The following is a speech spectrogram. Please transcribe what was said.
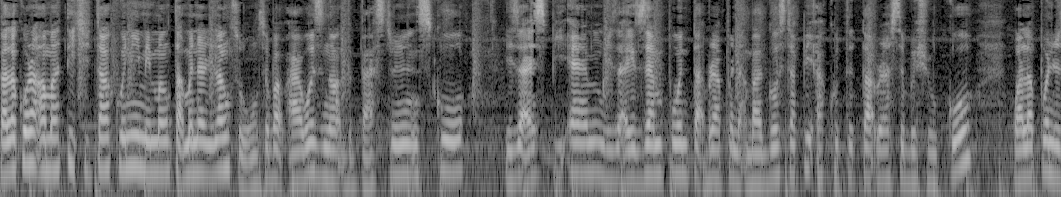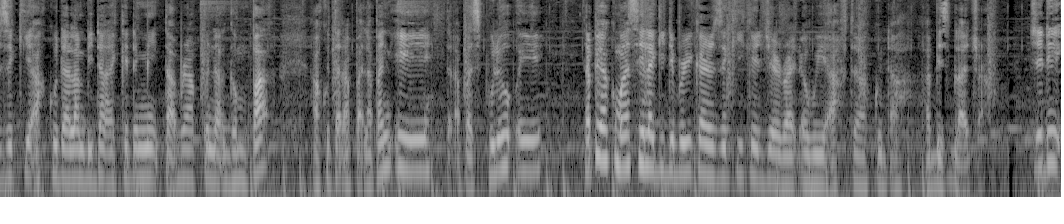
kalau korang amati cerita aku ni memang tak menarik langsung sebab I was not the best student in school. Result SPM, result exam pun tak berapa nak bagus tapi aku tetap rasa bersyukur walaupun rezeki aku dalam bidang akademik tak berapa nak gempak. Aku tak dapat 8A, tak dapat 10A. Tapi aku masih lagi diberikan rezeki kerja right away after aku dah habis belajar. Jadi,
